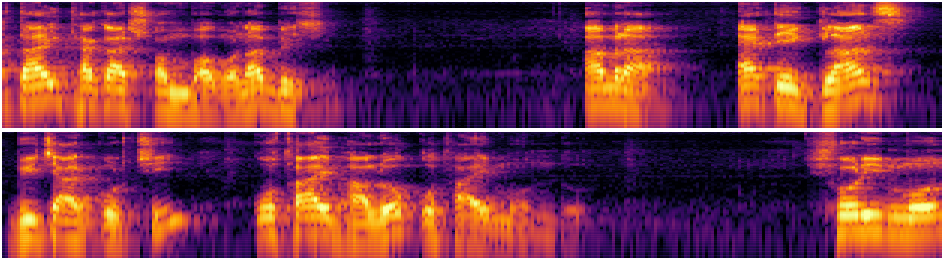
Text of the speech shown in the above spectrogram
তাই থাকার সম্ভাবনা বেশি। আমরা অ্যাট এ গ্লান্স বিচার করছি, কোথায় ভালো, কোথায় মন্দ। শরীর মন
